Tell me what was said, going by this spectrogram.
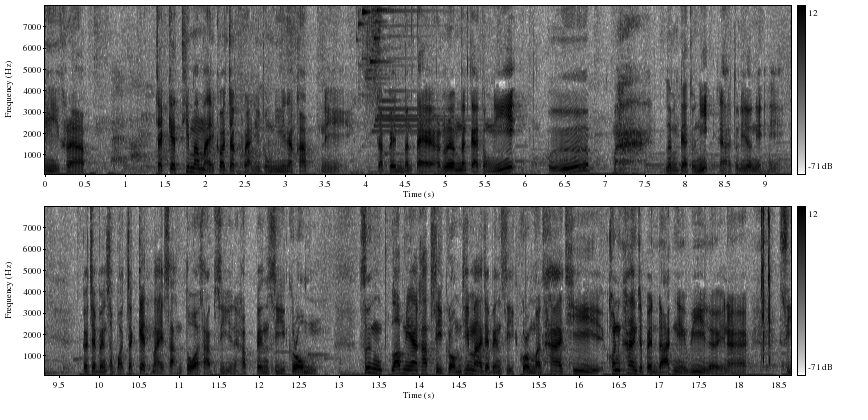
นี่ครับแจ็คเก็ตที่มาใหม่ก็จะแขวนอยู่ตรงนี้นะครับ นี่จะเป็นตั้งแต่เริ่มตั้งแต่ตรงนี้ปุ๊บมาเริ่มตั้งแต่ตัวนี้อ่าตัวนี้ตัวนี้นี่ก็จะเป็นสปอร์ตแจ็คเก็ตใหม่ 3 ตัว 3 สีนะครับเป็นสีกรม ซึ่งรอบนี้ครับสีกรมที่มาจะเป็นสีกรมท่าที่ค่อนข้างจะเป็นดาร์กเนวี่เลยนะฮะสี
